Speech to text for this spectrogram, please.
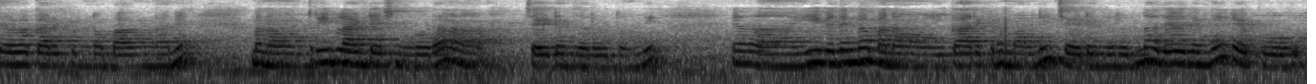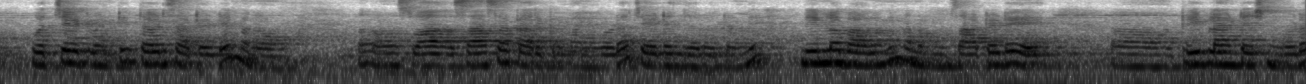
సేవా కార్యక్రమంలో భాగంగానే మనం ట్రీ ప్లాంటేషన్ కూడా చేయడం జరుగుతుంది. ఈ విధంగా మనం ఈ కార్యక్రమాన్ని చేయడం జరుగుతుంది. అదేవిధంగా రేపు వచ్చేటువంటి థర్డ్ సాటర్డే మనం స్వా శ్వాస కార్యక్రమాన్ని కూడా చేయడం జరుగుతుంది. దీనిలో భాగంగా మనం సాటర్డే ట్రీ ప్లాంటేషన్ కూడా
